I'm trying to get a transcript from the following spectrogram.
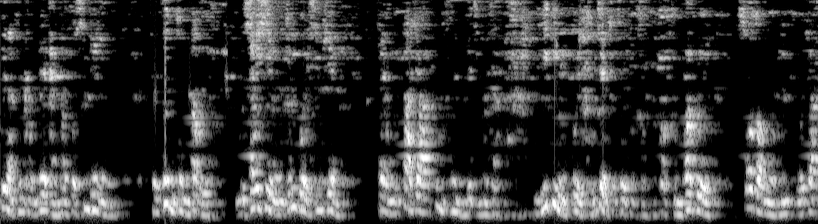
非常深刻，我们也感到做芯片的人是任重道远。我们相信我们中国的芯片。在我们大家共同努力的情况下，一定会逐渐逐渐的好，很快会缩短我们国家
